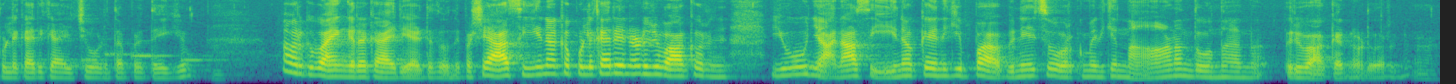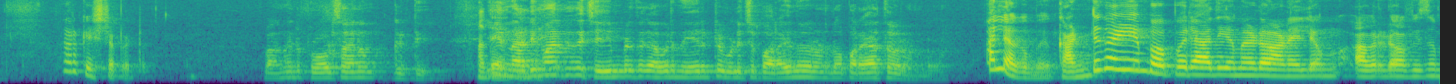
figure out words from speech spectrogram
പുള്ളിക്കാരിക്ക് അയച്ചു കൊടുത്തപ്പോഴത്തേക്കും അവർക്ക് ഭയങ്കര കാര്യമായിട്ട് തോന്നി. പക്ഷേ ആ സീനൊക്കെ പുള്ളിക്കാരി എന്നോടൊരു വാക്ക് പറഞ്ഞു. യോ ഞാൻ ആ സീനൊക്കെ എനിക്കിപ്പോൾ അഭിനയിച്ച് ഓർക്കുമ്പോൾ എനിക്ക് നാണം തോന്നുകയെന്ന് ഒരു വാക്ക് എന്നോട് പറഞ്ഞു. അവർക്ക് ഇഷ്ടപ്പെട്ടു. പ്രോത്സാഹനം കിട്ടി. ഈ നടിമാർക്കൊക്കെ ചെയ്യുമ്പോഴത്തേക്ക് അവർ നേരിട്ട് വിളിച്ച് പറയുന്നവരുണ്ടോ? പറയാത്തവരുണ്ടോ? അല്ല കണ്ടു കഴിയുമ്പോൾ ഇപ്പോൾ രാധിക മേഡം ആണെങ്കിലും അവരുടെ ഓഫീസും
